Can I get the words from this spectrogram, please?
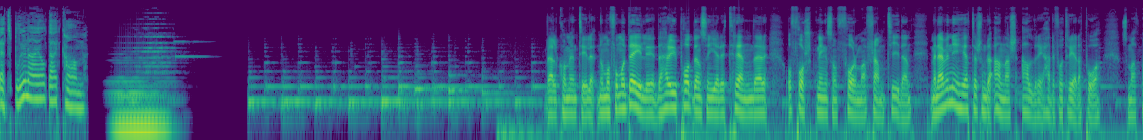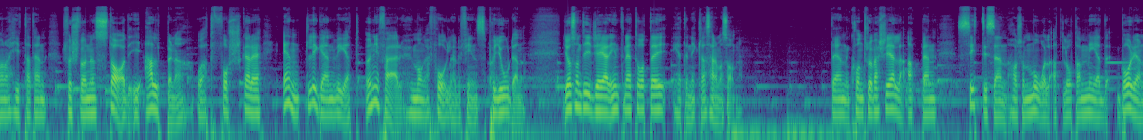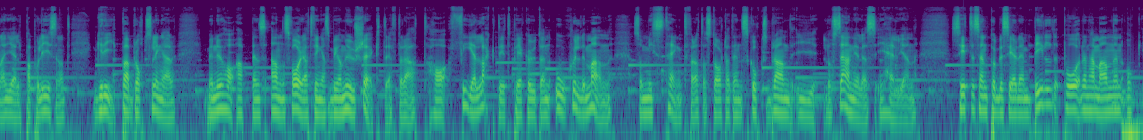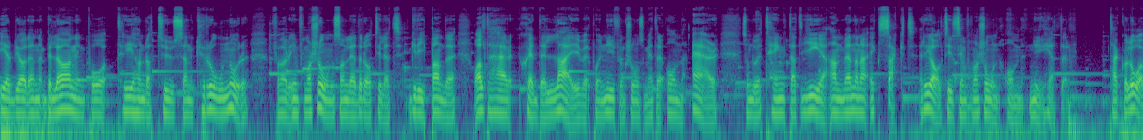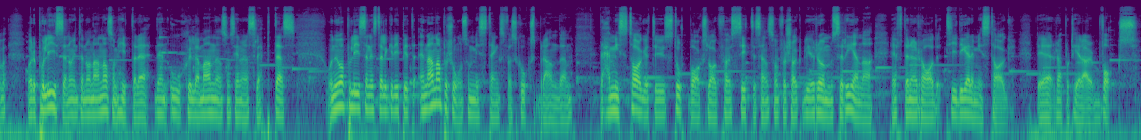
That's BlueNile.com. Välkommen till Nomofomo Daily. Det här är ju podden som ger dig trender och forskning som formar framtiden, men även nyheter som du annars aldrig hade fått reda på, som att man har hittat en försvunnen stad i Alperna och att forskare äntligen vet ungefär hur många fåglar det finns på jorden. Jag som DJar internet åt dig heter Niklas Hermansson. Den kontroversiella appen Citizen har som mål att låta medborgarna hjälpa polisen att gripa brottslingar. Men nu har appens ansvariga tvingats be om ursäkt efter att ha felaktigt pekat ut en oskyldig man som misstänkt för att ha startat en skogsbrand i Los Angeles i helgen. Citizen publicerade en bild på den här mannen och erbjöd en belöning på 300 000 kronor för information som ledde då till ett gripande. Och allt det här skedde live på en ny funktion som heter On Air, som då är tänkt att ge användarna exakt realtidsinformation om nyheter. Tack och lov var det polisen och inte någon annan som hittade den oskyldiga mannen som senare släpptes. Och nu har polisen istället gripit en annan person som misstänks för skogsbranden. Det här misstaget är ju stort bakslag för Citizen som försökt bli rumsrena efter en rad tidigare misstag. Det rapporterar Vox.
